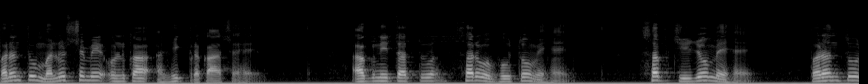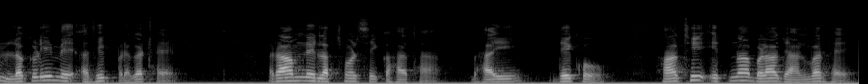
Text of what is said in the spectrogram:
परंतु मनुष्य में उनका अधिक प्रकाश है। अग्नि तत्व सर्वभूतों में है, सब चीज़ों में है, परंतु लकड़ी में अधिक प्रकट है। राम ने लक्ष्मण से कहा था, भाई, देखो, हाथी इतना बड़ा जानवर है,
